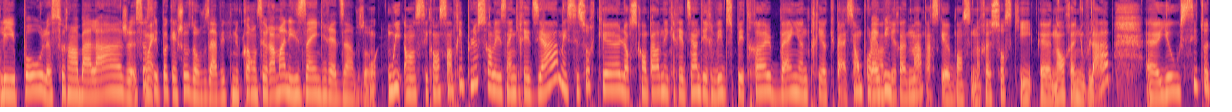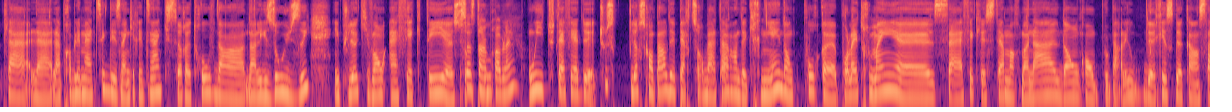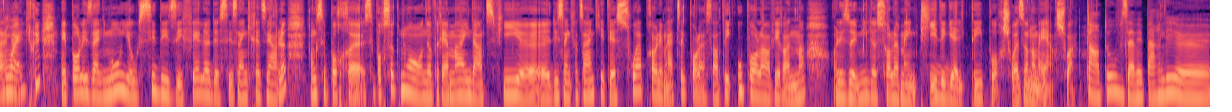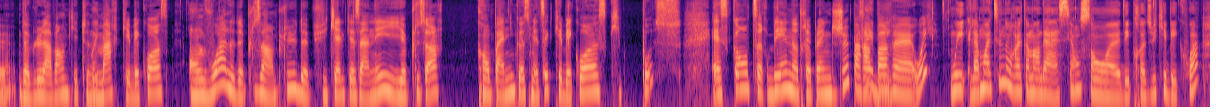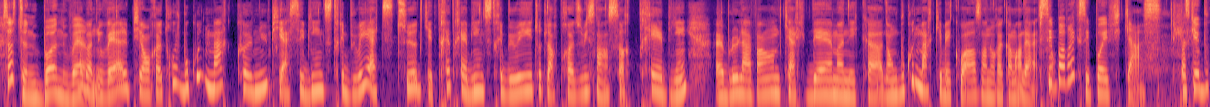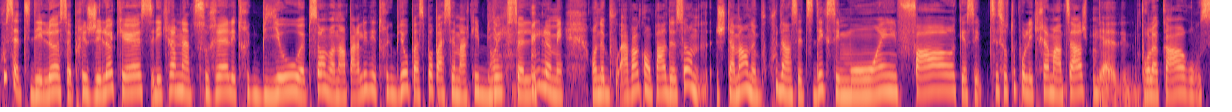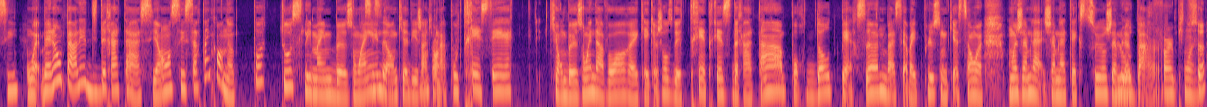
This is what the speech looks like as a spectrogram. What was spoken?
les pots, le suremballage. Ça, c'est pas quelque chose dont vous avez tenu compte. C'est vraiment les ingrédients, vous autres. Oui, on s'est concentré plus sur les ingrédients, mais c'est sûr que lorsqu'on parle d'ingrédients dérivés du pétrole, ben il y a une préoccupation pour ben l'environnement parce que bon, c'est une ressource qui est euh, non renouvelable. Euh, il y a aussi toute la, la, la, problématique des ingrédients qui se retrouvent dans, dans les eaux usées et puis là qui vont affecter. Euh, ça, c'est un problème? Oui, tout à fait. De tout ce lorsqu'on parle de perturbateurs endocriniens, donc pour euh, pour l'être humain, euh, ça affecte le système hormonal, donc on peut parler de risque de cancer accru. Mais pour les animaux, il y a aussi des effets là, de ces ingrédients-là. Donc c'est pour euh, c'est pour ça que nous on a vraiment identifié des ingrédients qui étaient soit problématiques pour la santé ou pour l'environnement. On les a mis là, sur le même pied d'égalité pour choisir nos meilleurs choix. Tantôt vous avez parlé de Bleu Lavande, qui est une marque québécoise. On le voit là, de plus en plus depuis quelques années. Il y a plusieurs compagnies cosmétiques québécoises qui poussent. Est-ce qu'on tire bien notre épingle du jeu par rapport à... Oui? Oui, la moitié de nos recommandations sont euh, des produits québécois. Ça, c'est une bonne nouvelle. Très bonne nouvelle. Puis on retrouve beaucoup de marques connues puis assez bien distribuées. Attitude, qui est très, très bien distribuée. Tous leurs produits s'en sortent très bien. Euh, Bleu Lavande, Caridem, Monica. Donc, beaucoup de marques québécoises dans nos recommandations. C'est pas vrai que c'est pas efficace. Parce qu'il y a beaucoup cette idée-là, ce préjugé-là que c'est les crèmes naturelles, les trucs bio. Euh, puis ça, on va en parler des trucs bio parce que pas passer marqué bio oui. seul là, mais on a avant qu'on parle de ça, justement, on a beaucoup dans cette idée que c'est moins fort que c'est surtout pour les crèmes anti-âge puis euh, pour le corps aussi. Ouais, ben là on parlait d'hydratation, c'est certain qu'on n'a pas tous les mêmes besoins. Donc il y a des gens qui ont la peau très sec, qui ont besoin d'avoir euh, quelque chose de très très hydratant. Pour d'autres personnes, ben, ça va être plus une question. Euh, moi, j'aime la j'aime la texture, j'aime le parfum puis tout ça.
